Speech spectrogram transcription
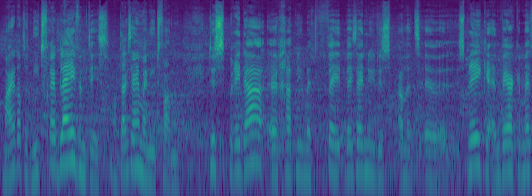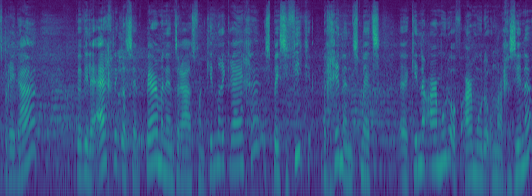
Maar dat het niet vrijblijvend is, want daar zijn wij niet van. Dus Breda eh, gaat nu met, wij zijn nu dus aan het spreken en werken met Breda. We willen eigenlijk dat ze een permanente raad van kinderen krijgen. Specifiek beginnend met eh, kinderarmoede of armoede onder gezinnen.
